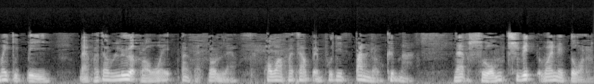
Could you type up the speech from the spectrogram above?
ไม่กี่ปี แต่พระเจ้าเลือกเราไว้ตั้งแต่ต้นแล้ว เพราะว่าพระเจ้าเป็นผู้ที่ปั้นเราขึ้นมา และสวมชีวิตไว้ในตัวเรา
